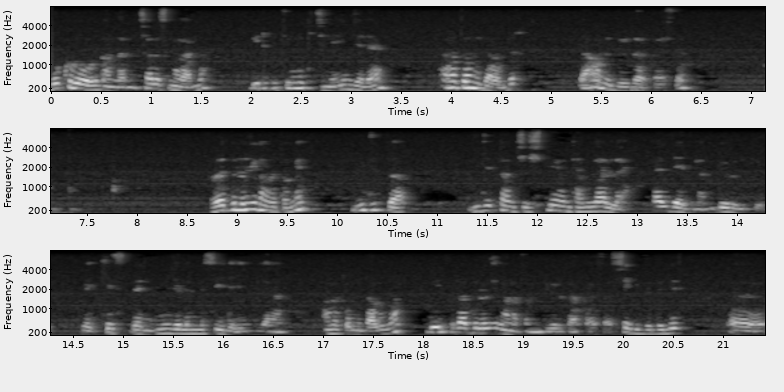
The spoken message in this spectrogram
doku ve organların çalışmalarını bir bütünlük içinde inceleyen anatomi dalıdır. Devam ediyoruz arkadaşlar. Radyolojik anatomi vücutta vücuttan çeşitli yöntemlerle elde edilen görüntü ve kesitlerin incelenmesiyle ilgilenen anatomi dalına bir radyolojik anatomi diyoruz arkadaşlar. Şekilde de bir e,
